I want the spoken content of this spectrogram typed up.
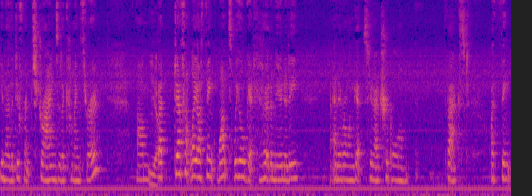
you know the different strains that are coming through. Um, Yeah. But definitely, I think once we all get herd immunity and everyone gets you know triple vaxxed, I think,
